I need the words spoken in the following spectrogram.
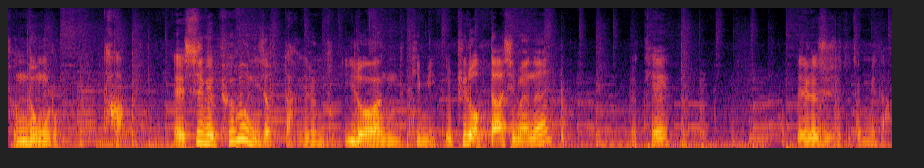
전동으로 다 SUV 표본이죠. 딱 이런 이러한 느낌이 필요 없다 하시면은 이렇게 내려주셔도 됩니다.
